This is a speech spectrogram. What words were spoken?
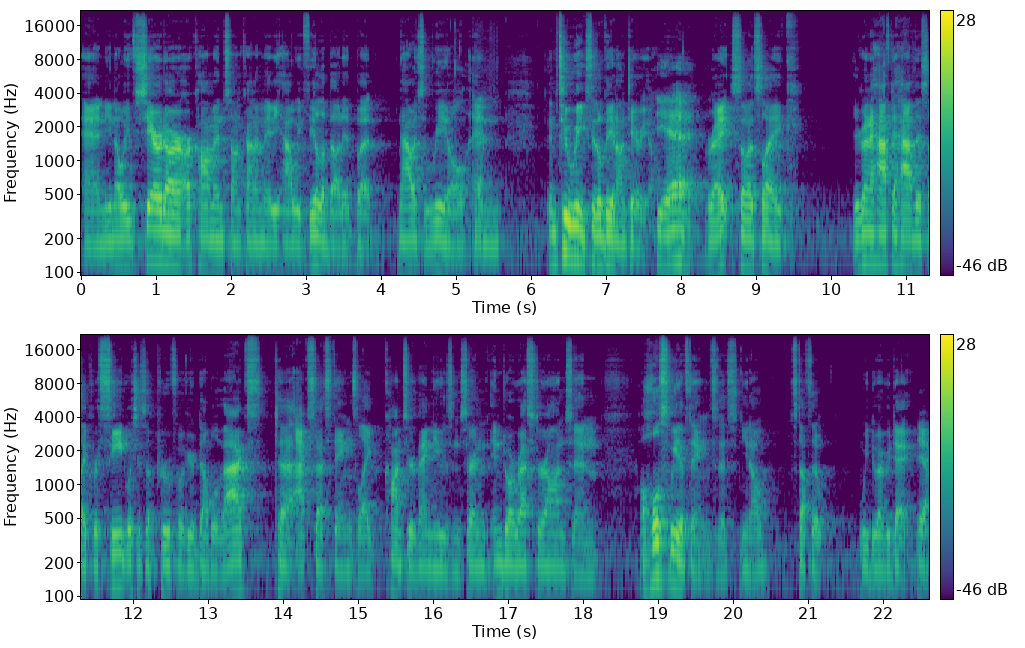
And you know, we've shared our, our comments on kind of maybe how we feel about it, but now it's real and in two weeks it'll be in Ontario. Yeah, Right? So it's like you're gonna have to have this like receipt, which is a proof of your double vax, to access things like concert venues and certain indoor restaurants and a whole suite of things that's, you know, stuff that we do every day. yeah.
